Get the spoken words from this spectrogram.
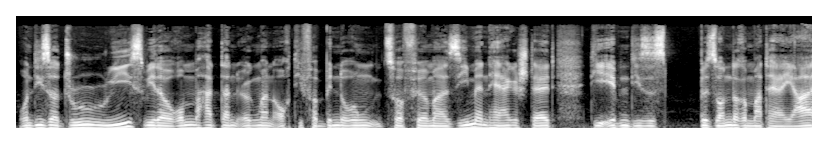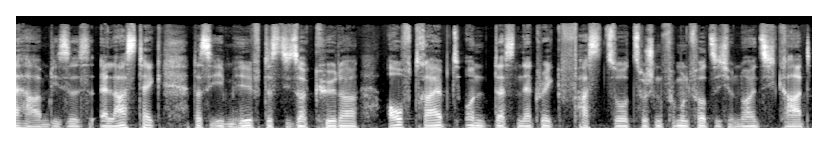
und dieser Drew Reese wiederum hat dann irgendwann auch die Verbindung zur Firma Siemens hergestellt, die eben dieses besondere Material haben, dieses Elastec, das eben hilft, dass dieser Köder auftreibt und das Netrick fast so zwischen 45 und 90 Grad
